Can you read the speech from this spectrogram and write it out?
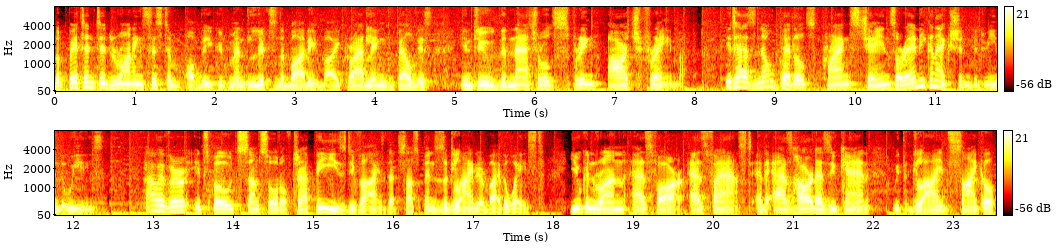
The patented running system of the equipment lifts the body by cradling the pelvis into the natural spring arch frame. It has no pedals, cranks, chains or any connection between the wheels. However, it sports some sort of trapeze device that suspends the glider by the waist. You can run as far, as fast and as hard as you can with the glide cycle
